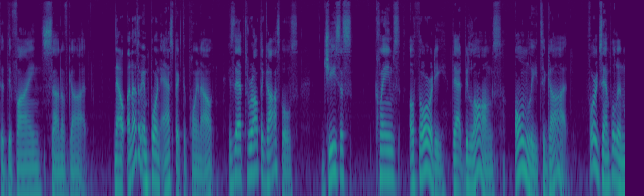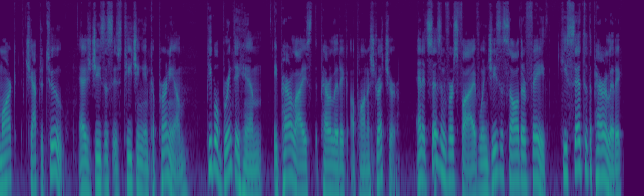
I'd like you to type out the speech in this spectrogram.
the divine Son of God. Now, another important aspect to point out is that throughout the Gospels, Jesus claims authority that belongs only to God. For example, in Mark chapter 2, as Jesus is teaching in Capernaum, people bring to him a paralyzed paralytic upon a stretcher. And it says in verse 5 when Jesus saw their faith, he said to the paralytic,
